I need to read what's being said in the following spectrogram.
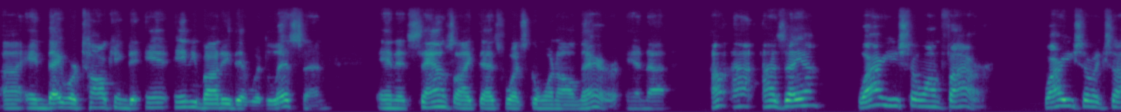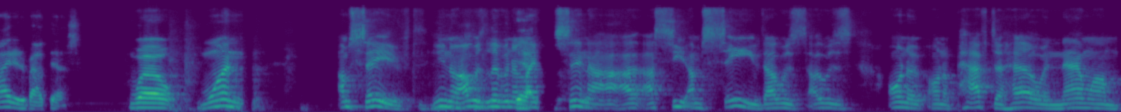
uh, and they were talking to in- anybody that would listen. And it sounds like that's what's going on there. And uh, I- I- Isaiah, why are you so on fire? Why are you so excited about this? Well, one, I'm saved. You know, I was living a yeah. life of sin. I, I, I see I'm saved. I was I was on a on a path to hell, and now I'm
